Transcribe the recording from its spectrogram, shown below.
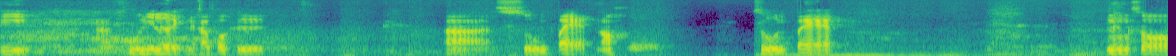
ที่คู่นี้เลยนะครับก็คืออ่าศูนย์แปดเนาะศูนย์แปดหนึ่งสอง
